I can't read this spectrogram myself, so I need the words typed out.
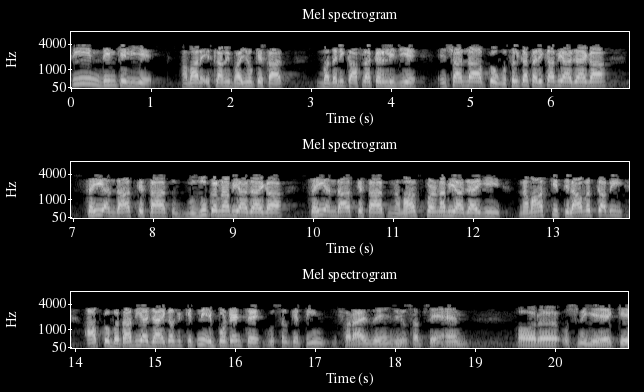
تین دن کے لیے ہمارے اسلامی بھائیوں کے ساتھ مدنی قافلہ کر لیجیے۔ انشاءاللہ اللہ آپ کو غسل کا طریقہ بھی آ جائے گا صحیح انداز کے ساتھ وضو کرنا بھی آ جائے گا۔ صحیح انداز کے ساتھ نماز پڑھنا بھی آ جائے گی نماز کی تلاوت کا بھی آپ کو بتا دیا جائے گا کہ کتنی امپورٹینٹ ہے۔ غسل کے تین فرائض ہیں جو سب سے اہم اور اس میں یہ ہے کہ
